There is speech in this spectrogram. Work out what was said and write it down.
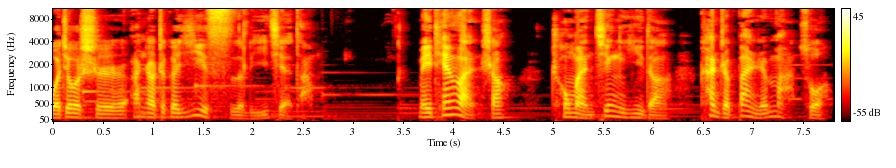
我就是按照这个意思理解的。每天晚上，充满敬意的看着半人马座。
